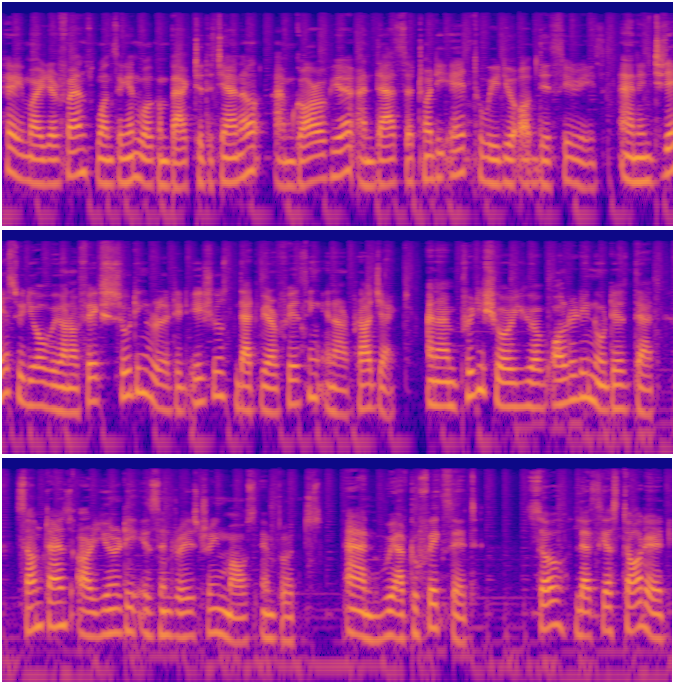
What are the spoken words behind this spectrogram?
Hey my dear friends, once again welcome back to the channel. I'm Gaurav here and that's the 28th video of this series. And in today's video we're gonna fix shooting related issues that we are facing in our project. And I'm pretty sure you have already noticed that sometimes our Unity isn't registering mouse inputs and we have to fix it. So let's get started.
